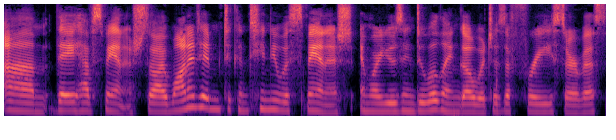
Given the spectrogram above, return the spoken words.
um, they have Spanish. So I wanted him to continue with Spanish, and we're using Duolingo, which is a free service.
